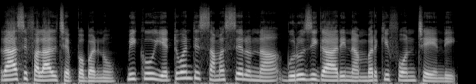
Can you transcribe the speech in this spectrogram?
రాశి ఫలాలు చెప్పబడును. మీకు ఎటువంటి సమస్యలున్నా గురూజీ గారి నంబర్కి ఫోన్ చేయండి.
